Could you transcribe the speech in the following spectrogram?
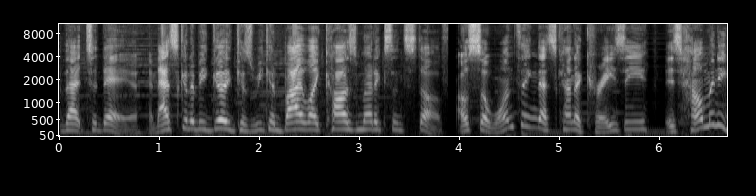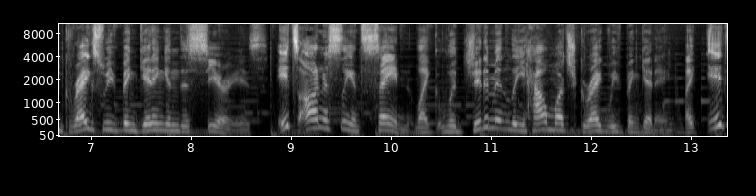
that today. And that's going to be good because we can buy like cosmetics and stuff. Also, one thing that's kind of crazy is how many Gregs we've been getting in this series. It's honestly insane, like legitimately how much Greg we've been getting. Like, it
